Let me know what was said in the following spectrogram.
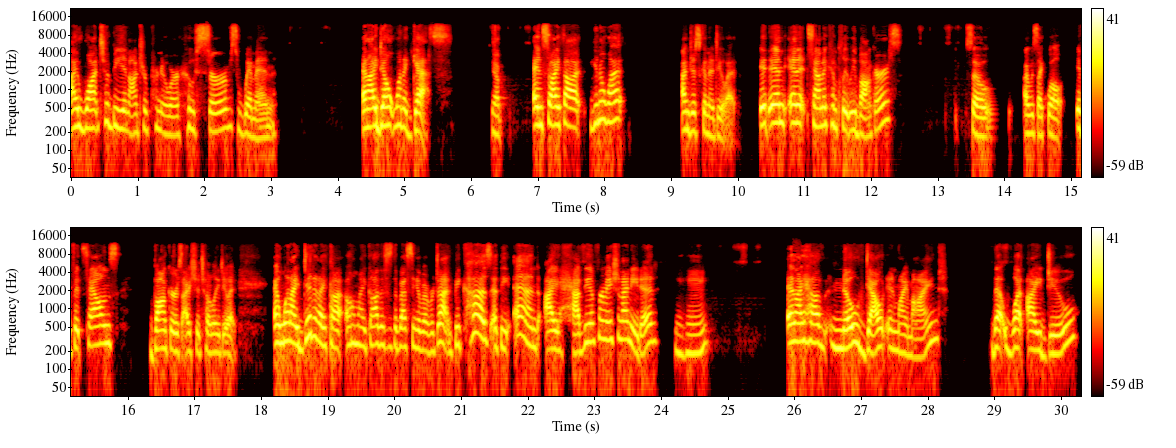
I want to be an entrepreneur who serves women. And i don't want to guess. Yep. And so i thought you know what I'm just going to do it. It and and it sounded completely bonkers. So I was like, well, if it sounds bonkers, I should totally do it. And when I did it, I thought, oh my God, this is the best thing I've ever done. Because at the end, I had the information I needed. Mm-hmm. And I have no doubt in my mind that what I do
